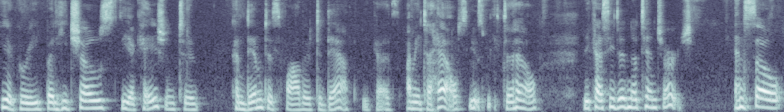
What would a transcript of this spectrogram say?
he agreed, but he chose the occasion to condemned his father to death because, I mean, to hell, excuse me, to hell, because he didn't attend church. And so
